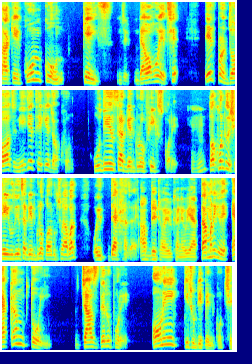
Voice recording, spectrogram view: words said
তাকে কোন কোন কেস জি। দেওয়া হয়েছে এরপর জজ নিজে থেকে যখন উদিয়েন্সার ডেটগুলো ফিক্স করে। তখন কিন্তু সেই উদিয়েন্সার ডেটগুলো পরবর্তী সময় আবার ওই দেখা যায়। আপডেট হয় ওখানে ওই অ্যাপ তার মানে কি একান্তই জাজদের উপরে অনেক কিছু ডিপেন্ড করছে।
